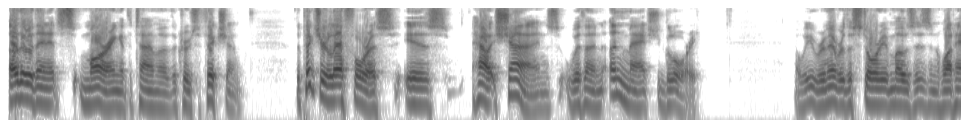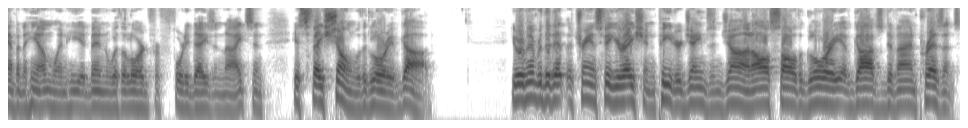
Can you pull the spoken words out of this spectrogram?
other than its marring at the time of the crucifixion, the picture left for us is how it shines with an unmatched glory. We remember the story of Moses and what happened to him when he had been with the Lord for 40 days and nights, and his face shone with the glory of God. You remember that at the Transfiguration, Peter, James, and John all saw the glory of God's divine presence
